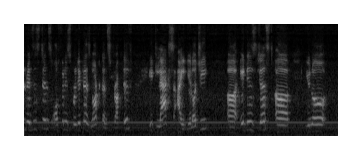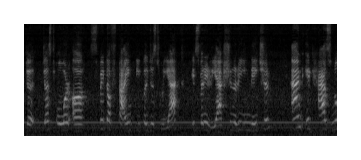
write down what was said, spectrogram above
resistance often is projected as not constructive. It lacks ideology. Uh, it is just uh, you know just over a spit of time people just react. It's very reactionary in nature and it has no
